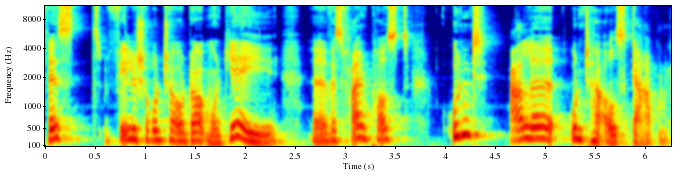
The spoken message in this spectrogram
Westfälische Rundschau Dortmund, yay, äh, Westfalenpost und alle Unterausgaben.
